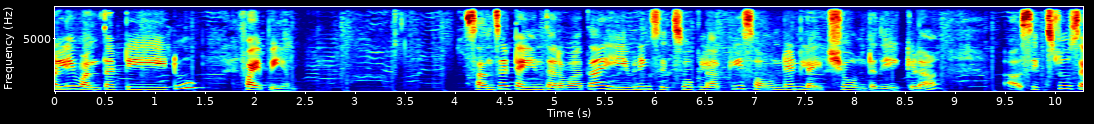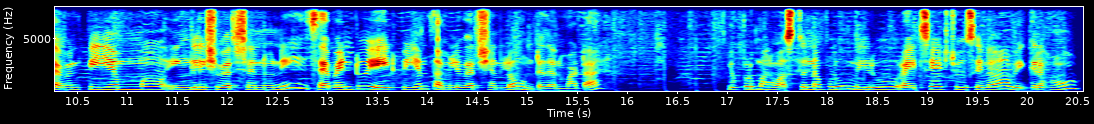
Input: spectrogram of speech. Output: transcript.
మళ్ళీ one thirty to five PM. Sunset అయిన తర్వాత ఈవినింగ్ సిక్స్ ఓ క్లాక్కి సౌండ్ అండ్ లైట్ షో ఉంటుంది ఇక్కడ. Six to seven PM English వెర్షన్ని seven to eight PM Tamil వెర్షన్లో ఉంటుంది అనమాట ఇప్పుడు మనం వస్తున్నప్పుడు మీరు రైట్ సైడ్ చూసిన విగ్రహం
